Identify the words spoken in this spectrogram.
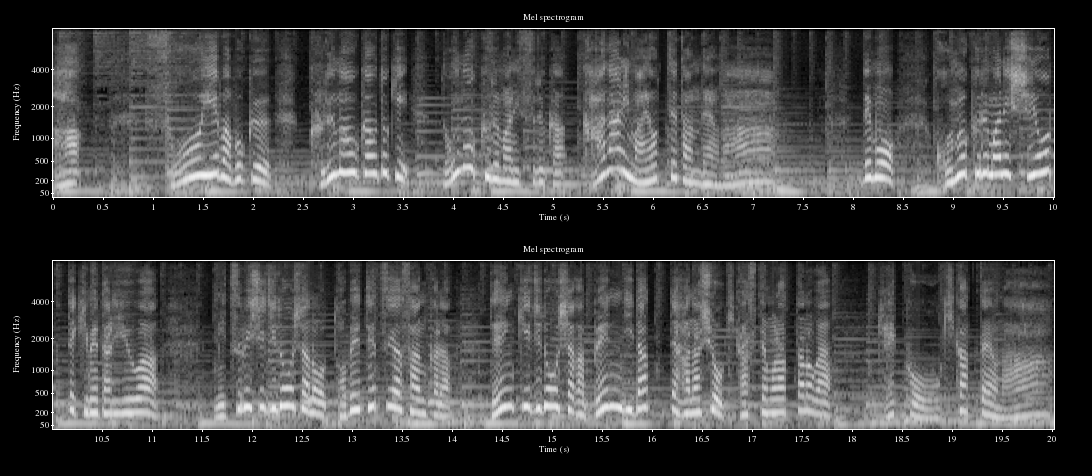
あそういえば僕車を買う時どの車にするかかなり迷ってたんだよな。でもこの車にしようって決めた理由は三菱自動車の戸部哲也さんから電気自動車が便利だって話を聞かせてもらったのが結構大きかったよな。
